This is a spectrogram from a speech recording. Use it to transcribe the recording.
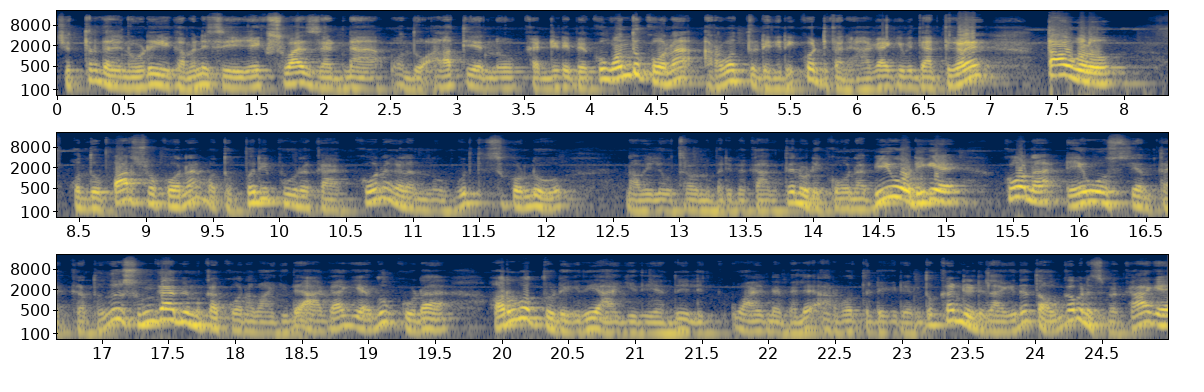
ಚಿತ್ರದಲ್ಲಿ ನೋಡಿ ಗಮನಿಸಿ ಎಕ್ಸ್ ವೈ ಝಡ್ನ ಒಂದು ಅಳತೆಯನ್ನು ಕಂಡುಹಿಡಬೇಕು. ಒಂದು ಕೋನ ಅರವತ್ತು ಡಿಗ್ರಿ ಕೊಟ್ಟಿದ್ದಾನೆ. ಹಾಗಾಗಿ ವಿದ್ಯಾರ್ಥಿಗಳೇ, ತಾವುಗಳು ಒಂದು ಪಾರ್ಶ್ವಕೋನ ಮತ್ತು ಪರಿಪೂರಕ ಕೋನಗಳನ್ನು ಗುರುತಿಸಿಕೊಂಡು ನಾವಿಲ್ಲಿ ಉತ್ತರವನ್ನು ಬರೀಬೇಕಾಗುತ್ತೆ. ನೋಡಿ, ಕೋನ ಬಿ ಓಡಿಗೆ ಕೋನ ಎ ಓ ಸಿ ಅಂತಕ್ಕಂಥದ್ದು ಶೃಂಗಾಭಿಮುಖ ಕೋನವಾಗಿದೆ. ಹಾಗಾಗಿ ಅದು ಕೂಡ ಅರುವತ್ತು ಡಿಗ್ರಿ ಆಗಿದೆ ಎಂದು ಇಲ್ಲಿ ವಾಯಿನ ಮೇಲೆ ಅರುವತ್ತು ಡಿಗ್ರಿ ಎಂದು ಕಂಡುಹಿಡಿಯಲಾಗಿದೆ. ತಾವು ಗಮನಿಸಬೇಕು. ಹಾಗೆ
